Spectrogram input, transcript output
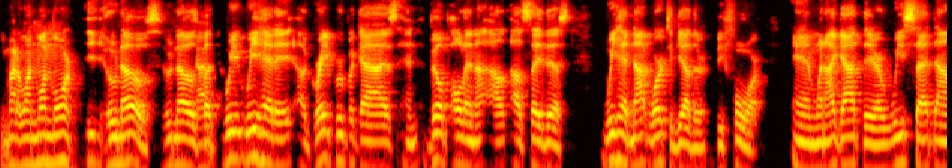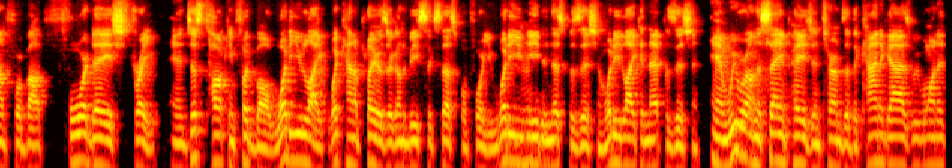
you might have won one more. Who knows? Who knows? Yeah. But we we had a, a great group of guys, and Bill Polian. I'll, I'll say this: we had not worked together before and when I got there, we sat down for about four days straight and just talking football. What do you like? What kind of players are going to be successful for you? What do you mm-hmm. need in this position? What do you like in that position? And we were on the same page in terms of the kind of guys we wanted.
